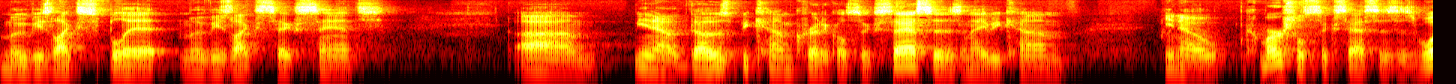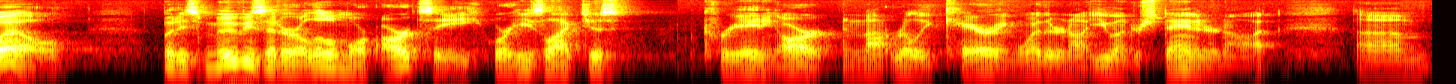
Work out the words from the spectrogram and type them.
movies like Split, movies like Sixth Sense. Um, you know, those become critical successes and they become, you know, commercial successes as well. But his movies that are a little more artsy, where he's like just creating art and not really caring whether or not you understand it or not, um,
